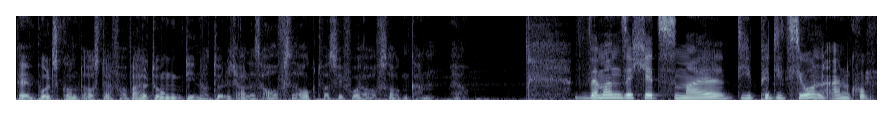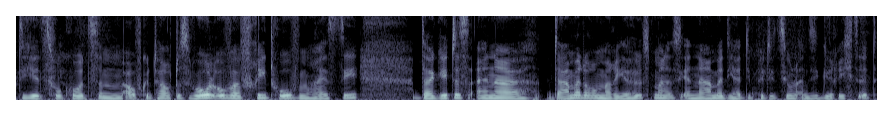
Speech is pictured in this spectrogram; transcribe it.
Der Impuls kommt aus der Verwaltung, die natürlich alles aufsaugt, was sie vorher aufsaugen kann. Ja. Wenn man sich jetzt mal die Petition anguckt, die jetzt vor kurzem aufgetaucht ist, Rollover Friedhofen heißt sie, da geht es einer Dame darum, Maria Hülsmann ist ihr Name, die hat die Petition an sie gerichtet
